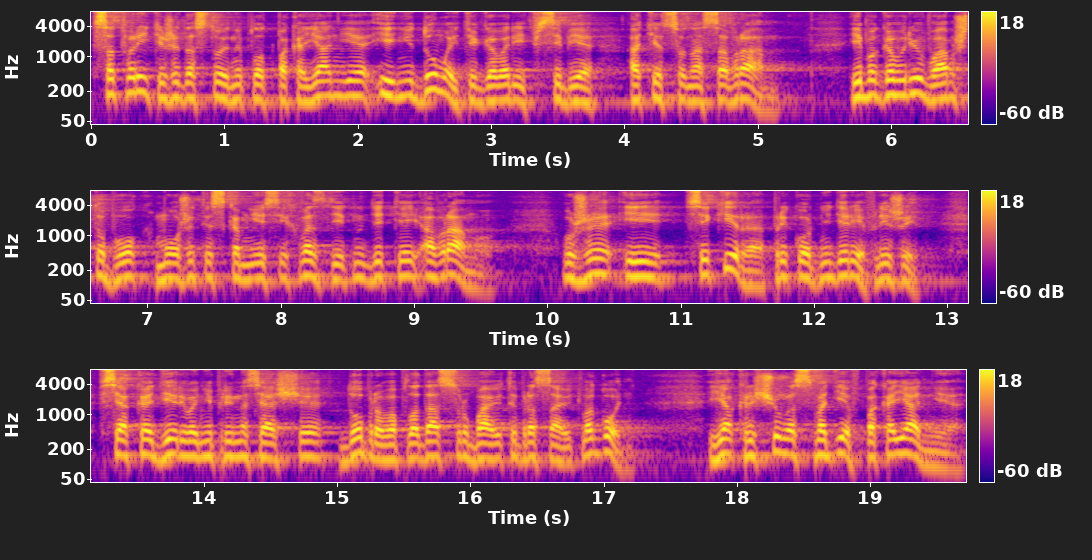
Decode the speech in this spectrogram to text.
Сотворите же достойный плод покаяния и не думайте говорить в себе «Отец у нас Авраам», ибо говорю вам, что Бог может из камней сих воздвигнуть детей Аврааму. Уже и секира при корне дерев лежит. Всякое дерево, не приносящее доброго плода, срубают и бросают в огонь. Я крещу вас в воде в покаяние,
